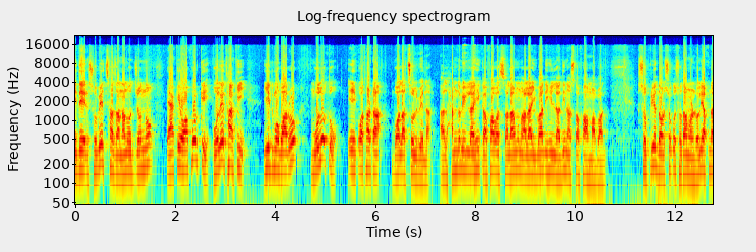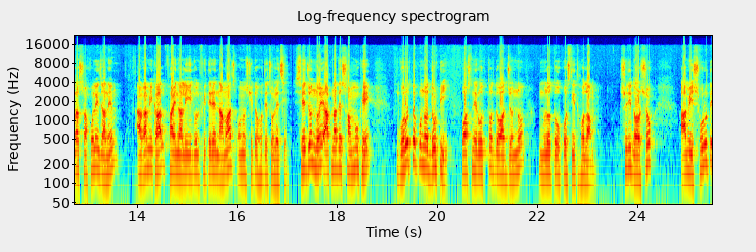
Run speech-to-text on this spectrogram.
ঈদের শুভেচ্ছা জানানোর জন্য একে অপরকে বলে থাকি, ঈদ মোবারক, মূলত এই কথাটা বলা চলবে না। আলহামদুলিল্লাহি কাফা ওয়াসালামুন আলা ইবাদিহিল্লাদিন আস্তফা আমাবাদ সুপ্রিয় দর্শক ও শ্রোতামণ্ডলী আপনারা সকলেই জানেন, আগামীকাল ফাইনালি ঈদ উল ফিতরের নামাজ অনুষ্ঠিত হতে চলেছে। সেজন্যই আপনাদের সম্মুখে গুরুত্বপূর্ণ দুটি প্রশ্নের উত্তর দেওয়ার জন্য মূলত উপস্থিত হলাম। শুধু দর্শক, আমি শুরুতে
